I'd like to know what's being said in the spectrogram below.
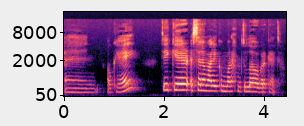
And okay. Take care. السلام عليكم ورحمة الله وبركاته.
